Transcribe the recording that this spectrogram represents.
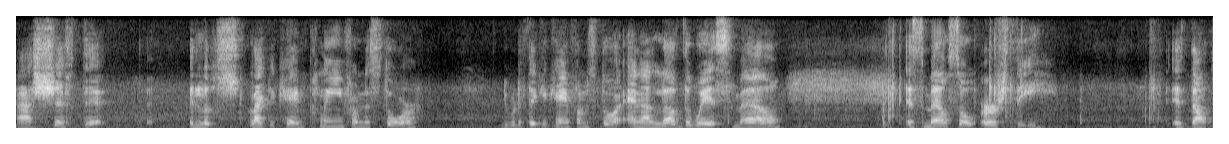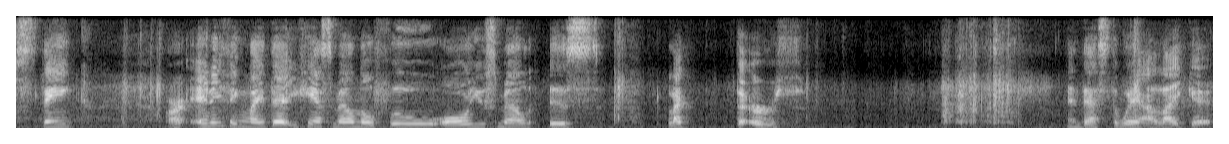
I shift it it looks like it came clean from the store. You would think it came from the store. And I love the way it smells. It smells so earthy. It don't stink or anything like that. You can't smell no food. All you smell is like the earth. And that's the way I like it.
